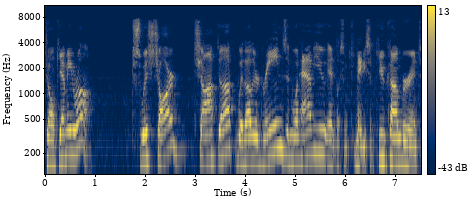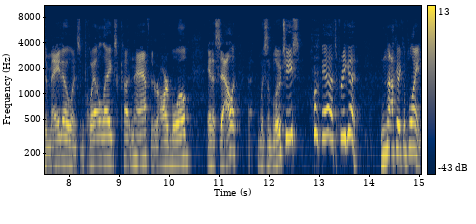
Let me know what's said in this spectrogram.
don't get me wrong, Swiss chard chopped up with other greens and what have you, and some, maybe some cucumber and tomato and some quail legs cut in half that are hard boiled in a salad uh, with some blue cheese. yeah, that's pretty good. not going to complain.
